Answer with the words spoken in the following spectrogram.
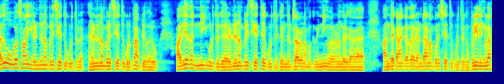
அதுவும் ஒவ்வொரு நாளைக்கு ரெண்டு நம்பரையும் சேர்த்து கொடுத்துருவேன். ரெண்டு நம்பரையும் சேர்த்து கொடுப்பேன் அப்படி வரும். அதே தான் இன்றைக்கும் கொடுத்துருக்கேன். ரெண்டு நம்பரையும் சேர்த்தே கொடுத்துருக்கேன். இந்த ட்ராவில் நமக்கு வின்னிங் வரணுங்கிறக்காக அந்த கணக்கை தான் ரெண்டாம் நம்பரும் சேர்த்து கொடுத்துருக்கேன். புரியுதுங்களா?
